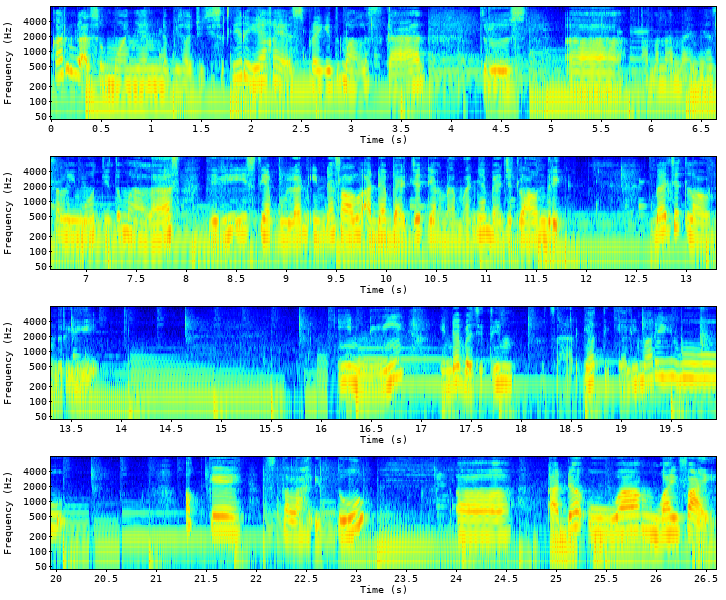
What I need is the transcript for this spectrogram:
Kan gak semuanya Indah bisa cuci sendiri ya Kayak spray gitu males kan? Terus uh, apa namanya selimut itu males. Jadi setiap bulan Indah selalu ada budget yang namanya budget laundry Budget laundry. Ini Indah budgetin seharga 35.000 Oke, setelah itu uh, ada uang wifi.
